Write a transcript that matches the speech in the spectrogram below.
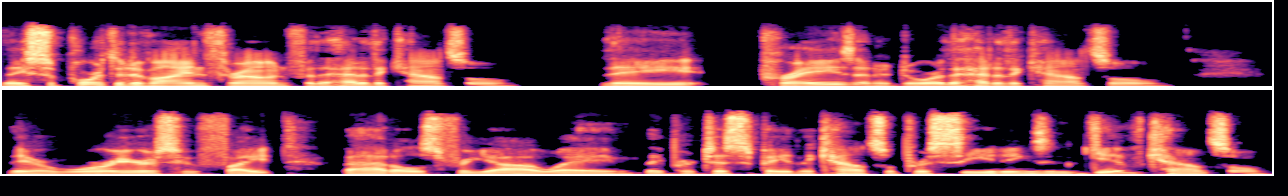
They support the divine throne for the head of the council. They praise and adore the head of the council. They are warriors who fight battles for Yahweh. They participate in the council proceedings and give counsel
